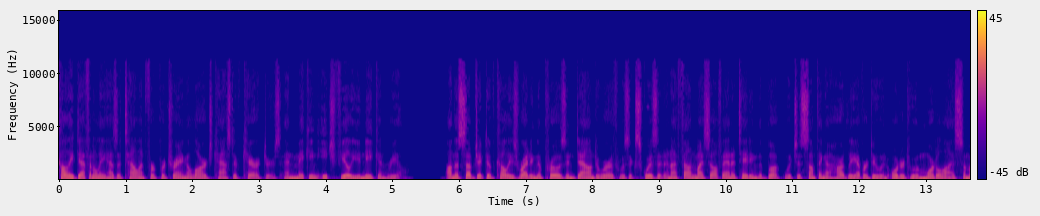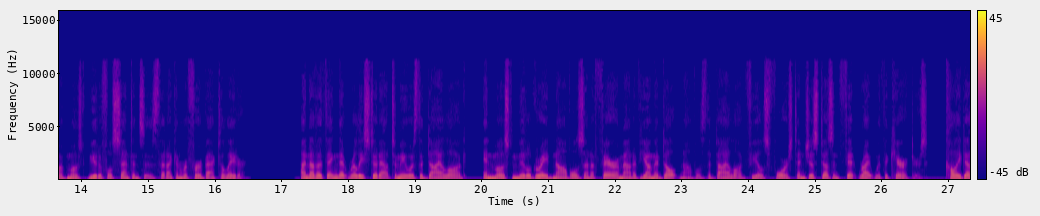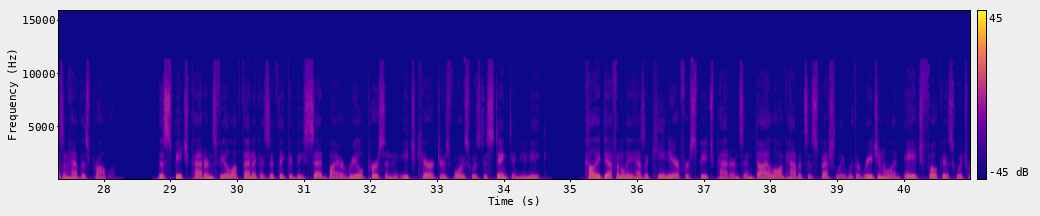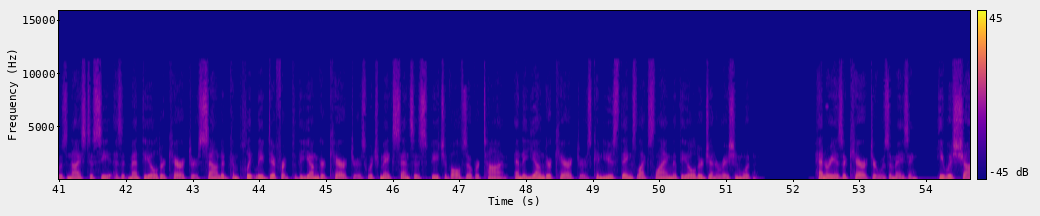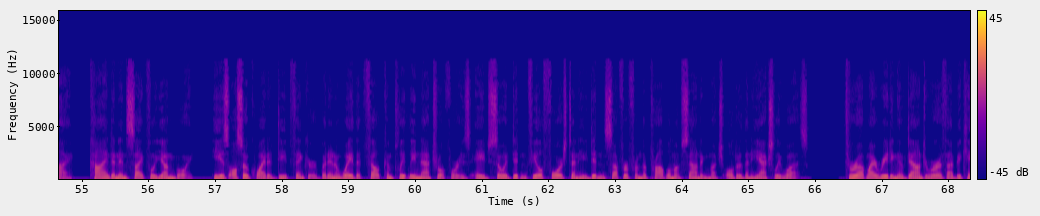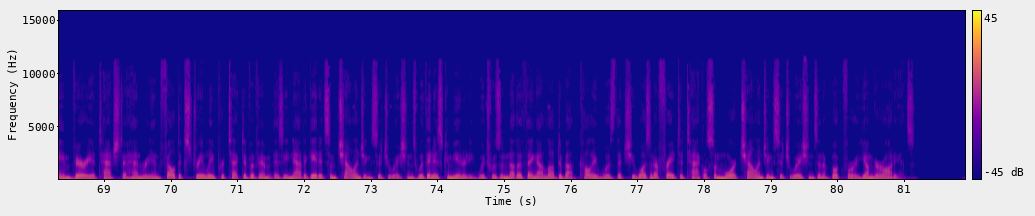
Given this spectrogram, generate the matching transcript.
Culley definitely has a talent for portraying a large cast of characters and making each feel unique and real. On the subject of Culley's writing, the prose in Down to Earth was exquisite, and I found myself annotating the book, which is something I hardly ever do in order to immortalize some of most beautiful sentences that I can refer back to later. Another thing that really stood out to me was the dialogue. In most middle grade novels and a fair amount of young adult novels, the dialogue feels forced and just doesn't fit right with the characters. Cully doesn't have this problem. The speech patterns feel authentic as if they could be said by a real person and each character's voice was distinct and unique. Culley definitely has a keen ear for speech patterns and dialogue habits, especially with a regional and age focus, which was nice to see as it meant the older characters sounded completely different to the younger characters, which makes sense as speech evolves over time, and the younger characters can use things like slang that the older generation wouldn't. Henry as a character was amazing, he was shy, kind, and insightful young boy, he is also quite a deep thinker, but in a way that felt completely natural for his age, so it didn't feel forced and he didn't suffer from the problem of sounding much older than he actually was. Throughout my reading of Down to Earth, I became very attached to Henry and felt extremely protective of him as he navigated some challenging situations within his community, which was another thing I loved about Culley was that she wasn't afraid to tackle some more challenging situations in a book for a younger audience.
